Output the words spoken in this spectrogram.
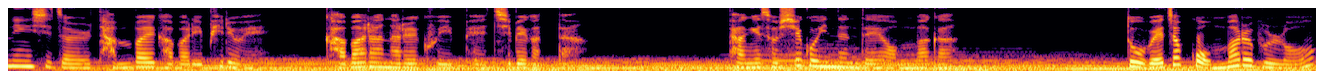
닝 시절 단발 가발이 필요해. 가발 하나를 구입해 집에 갔다. 방에서 쉬고 있는데 엄마가 또 왜 자꾸 엄마를 불러?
